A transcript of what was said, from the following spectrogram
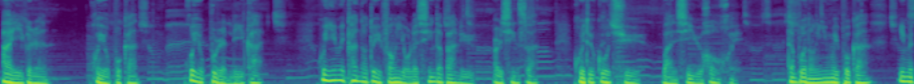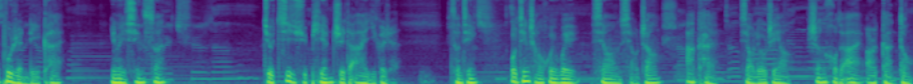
爱一个人，会有不甘，会有不忍离开，会因为看到对方有了新的伴侣。而心酸，会对过去惋惜与后悔，但不能因为不甘，因为不忍离开，因为心酸，就继续偏执的爱一个人。曾经，我经常会为像小张、阿凯、小刘这样深厚的爱而感动，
